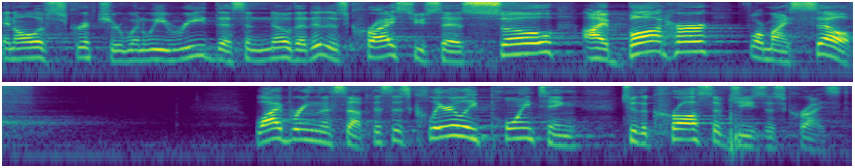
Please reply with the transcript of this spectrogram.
in all of Scripture when we read this and know that it is Christ who says, So I bought her for myself. Why bring this up? This is clearly pointing to the cross of Jesus Christ,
